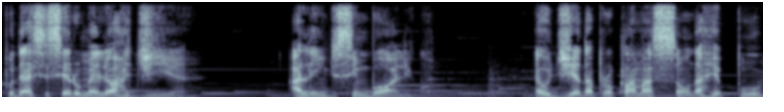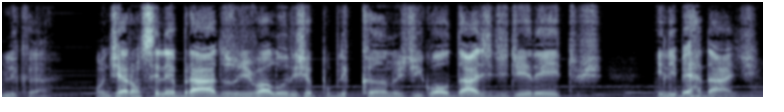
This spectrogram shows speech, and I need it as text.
pudesse ser o melhor dia, além de simbólico. É o dia da proclamação da República, onde eram celebrados os valores republicanos de igualdade de direitos e liberdade.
